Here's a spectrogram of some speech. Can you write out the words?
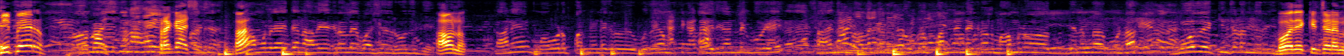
మీ పేరు? ప్రకాష్. ఆ? మామూలుగా అయితే నాలుగు ఎకరాలే పోసేది రోజుకి. అవును. కానీ మా పన్నెండు ఎకరాలు ఉదయం ఐదు గంటలకు పోయి సాయంత్రం నాలుగు గంటల లోపల పన్నెండు ఎకరాలు మామూలు గెలం కాకుండా బోధు ఎక్కించడం జరిగింది. బోధ ఎక్కించడం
